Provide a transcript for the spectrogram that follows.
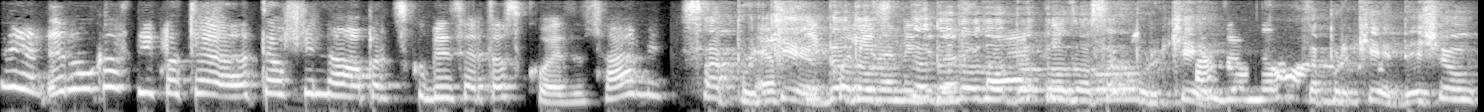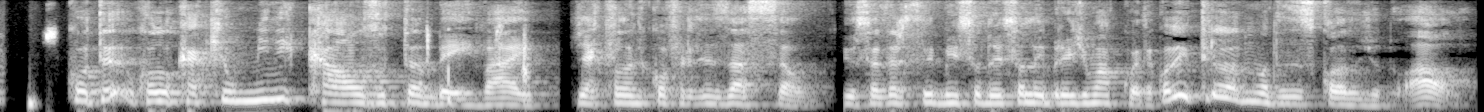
É, Eu nunca fico até, até o final pra descobrir certas coisas, sabe? Sabe por Eu quê? Não, não, não, não, não, não, não, não, sabe por quê? Sabe por quê? Deixa eu colocar aqui um mini caos também, vai. Já que falando de confraternização. E o César se mencionou isso, eu lembrei de uma coisa. Quando eu entrei lá numa das escolas onde eu dou aula,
